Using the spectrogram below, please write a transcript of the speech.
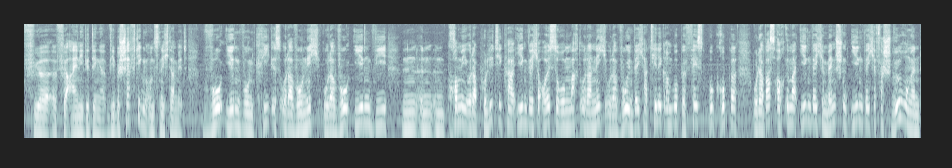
für, äh, für einige Dinge. Wir beschäftigen uns nicht damit, wo irgendwo ein Krieg ist oder wo nicht oder wo irgendwie ein, ein, ein Promi oder Politiker irgendwelche Äußerungen macht oder nicht oder wo in welcher Telegram-Gruppe, Facebook-Gruppe oder was auch immer irgendwelche Menschen irgendwelche Verschwörungen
